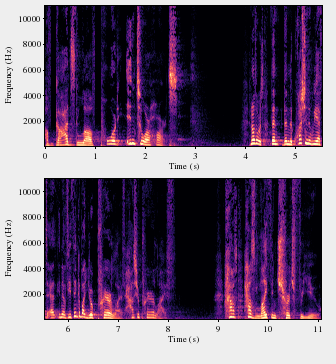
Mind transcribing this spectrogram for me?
of God's love poured into our hearts. In other words, then, then the question that we have to ask, you know, if you think about your prayer life, how's your prayer life? How's, how's life in church for you?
